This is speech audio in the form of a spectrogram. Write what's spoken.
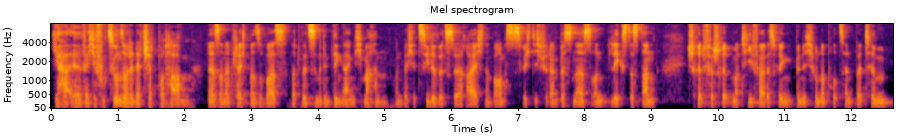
ja, äh, welche Funktion soll denn der Chatbot haben? Ne? Sondern vielleicht mal sowas, was willst du mit dem Ding eigentlich machen? Und welche Ziele willst du erreichen? Und warum ist es wichtig für dein Business? Und legst das dann Schritt für Schritt mal tiefer. Deswegen bin ich 100% bei Tim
